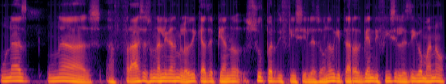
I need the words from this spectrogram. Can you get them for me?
unas, unas uh, frases, unas líneas melódicas de piano súper difíciles o unas guitarras bien difíciles. Digo, mano,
